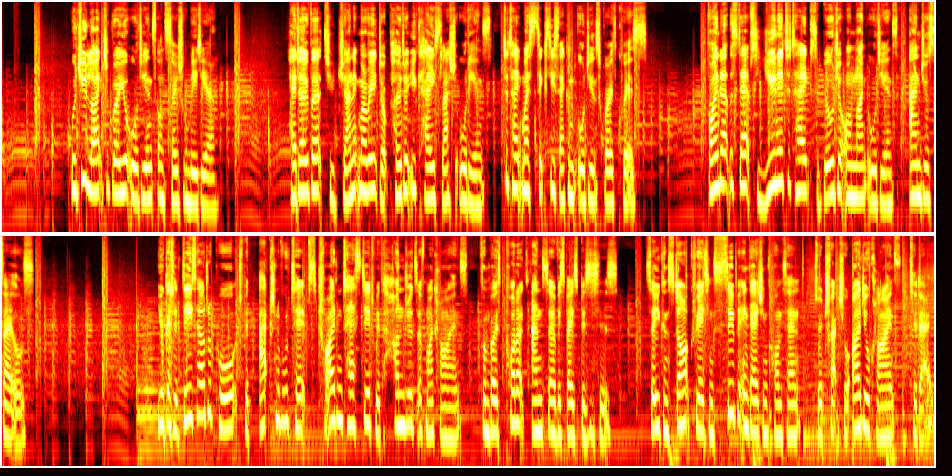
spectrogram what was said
Would you like to grow your audience on social media? Head over to janetmurray.co.uk slash audience to take my 60 second audience growth quiz. Find out the steps you need to take to build your online audience and your sales. You'll get a detailed report with actionable tips tried and tested with hundreds of my clients from both product and service based businesses. So you can start creating super engaging content to attract your ideal clients today.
